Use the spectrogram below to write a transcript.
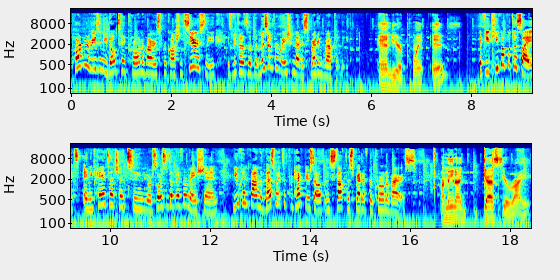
Part of the reason you don't take coronavirus precautions seriously is because of the misinformation that is spreading rapidly. And your point is? If you keep up with the sites and you pay attention to your sources of information, you can find the best way to protect yourself and stop the spread of the coronavirus. I mean, I guess you're right.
